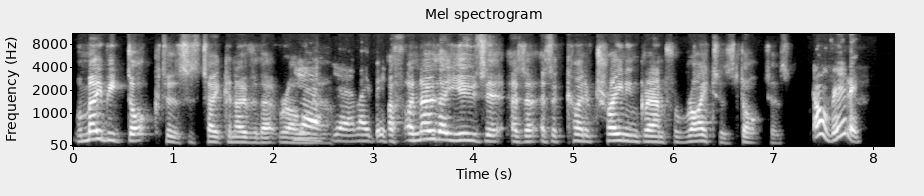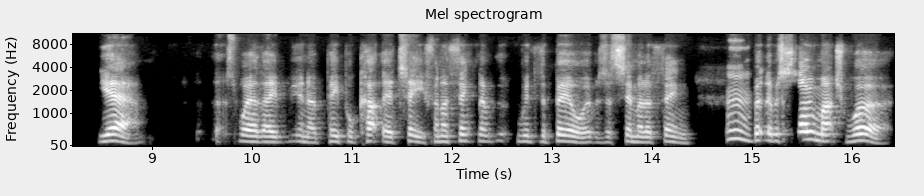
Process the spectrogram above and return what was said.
Well, maybe Doctors has taken over that role yeah, now. yeah, maybe. I, I know they use it as a as a kind of training ground for writers, doctors. Oh, really? Yeah, that's where they, you know, people cut their teeth. And I think that with the bill, it was a similar thing. Mm. But there was so much work.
